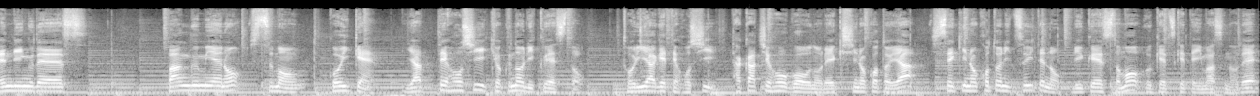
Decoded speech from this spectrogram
エンディングです。番組への質問ご意見やってほしい曲のリクエスト取り上げてほしい高千穂号の歴史のことや史跡のことについてのリクエストも受け付けていますので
